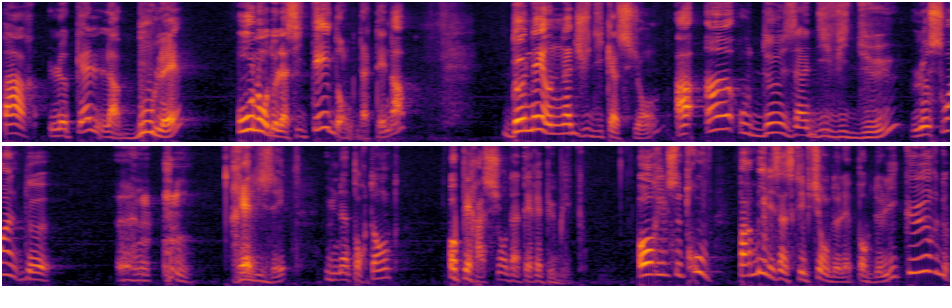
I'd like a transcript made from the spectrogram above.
par lequel la Boulet, au nom de la cité, donc d'Athéna, donnait en adjudication à un ou deux individus le soin de euh, réaliser une importante opération d'intérêt public. Or, il se trouve parmi les inscriptions de l'époque de Lycurgue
